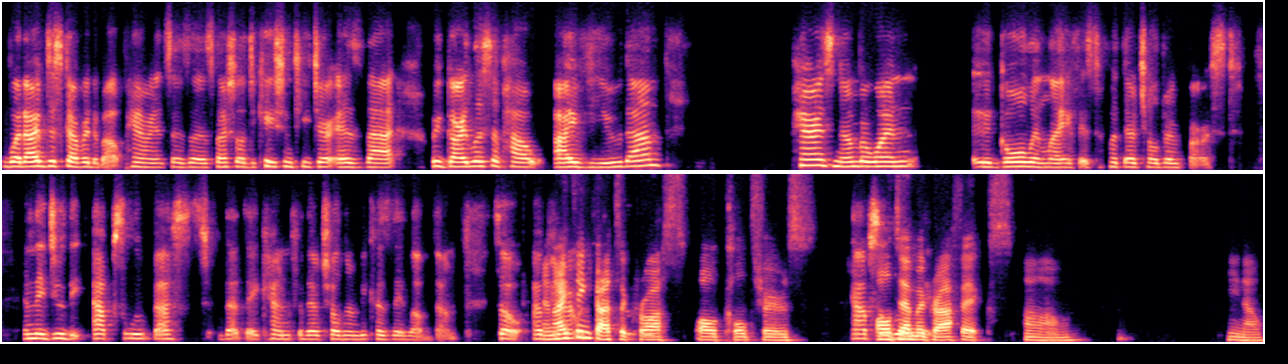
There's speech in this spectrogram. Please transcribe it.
what I've discovered about parents as a special education teacher is that regardless of how I view them, parents' number one uh, goal in life is to put their children first. And they do the absolute best that they can for their children because they love them. So. And I think that's across all cultures, all demographics. Um, you know,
